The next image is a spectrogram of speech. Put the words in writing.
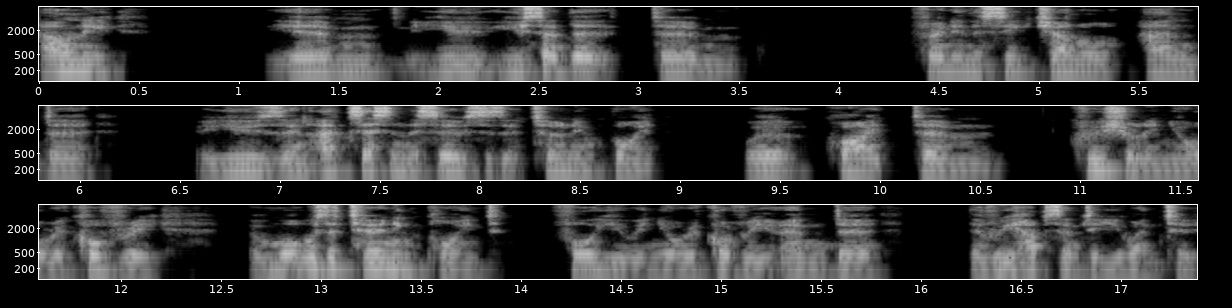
Aunee, um, you you said that um, phoning the Sikh channel and uh, using accessing the services at Turning Point were quite um, crucial in your recovery. And what was a turning point for you in your recovery and uh, the rehab centre you went to?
